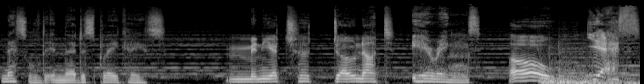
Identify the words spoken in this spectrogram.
nestled in their display case. Miniature donut earrings. Oh, yes!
